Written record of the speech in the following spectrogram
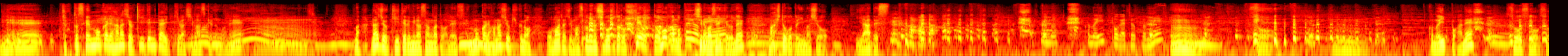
ねえ。ちょっと専門家に話を聞いてみたい気はしますけどもね。そうまあ、ラジオ聞いてる皆さん方はね専門家に話を聞くのはお前たちマスコミの仕事だろう聞けよって思うかもしれませんけどね。ええ。まあ一言言いましょう。嫌です。このこの一歩がちょっとね、ううんん。そう、うん、この一歩がね。うん。そうそうそう。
